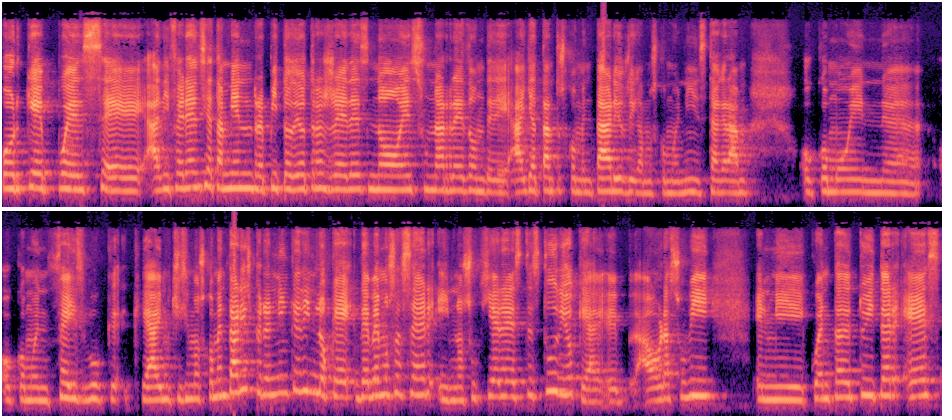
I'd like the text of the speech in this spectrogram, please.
porque pues eh, a diferencia también, repito, de otras redes, no es una red donde haya tantos comentarios, digamos, como en Instagram o como en, eh, o como en Facebook, que hay muchísimos comentarios, pero en LinkedIn lo que debemos hacer, y nos sugiere este estudio que eh, ahora subí en mi cuenta de Twitter, es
